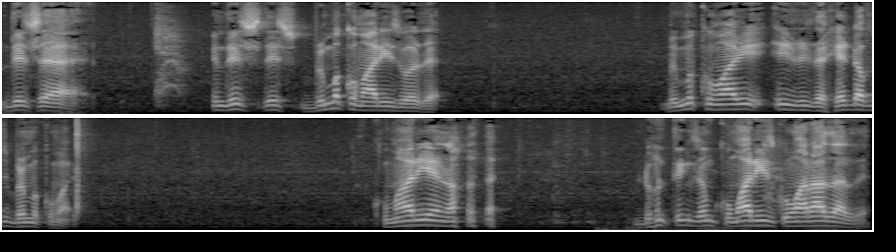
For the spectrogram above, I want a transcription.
this uh, in this, this Brahma Kumaris were there. Brahma Kumari is the head of the Brahma Kumari. Kumari and all that. Don't think some Kumaris, Kumaras are there.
